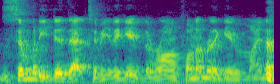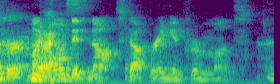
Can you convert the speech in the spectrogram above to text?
somebody did that to me. They gave the wrong phone number. They gave me my number. My Nice. phone did not stop ringing for months. Yeah,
